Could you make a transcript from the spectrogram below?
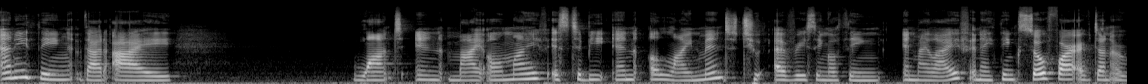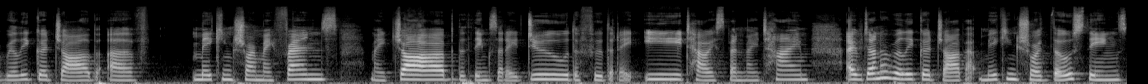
anything that I want in my own life is to be in alignment to every single thing in my life. And I think so far I've done a really good job of making sure my friends, my job, the things that I do, the food that I eat, how I spend my time, I've done a really good job at making sure those things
